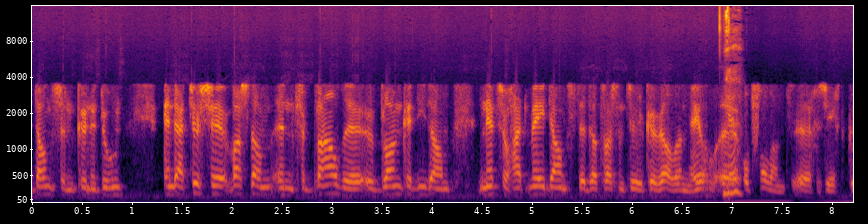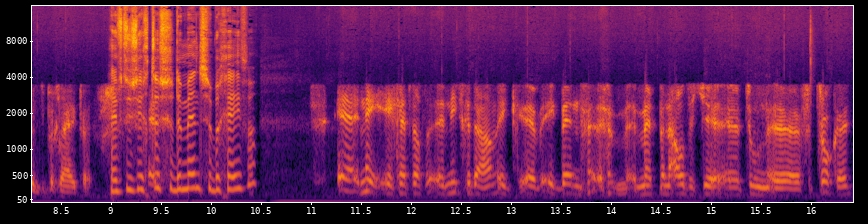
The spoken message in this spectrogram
dansen kunnen doen. En daartussen was dan een verdwaalde blanke die dan net zo hard meedanste. Dat was natuurlijk wel een heel ja. opvallend gezicht, kunt u begrijpen. Heeft u zich tussen de mensen begeven? Nee, ik heb dat niet gedaan. Ik, ik ben met mijn autootje toen vertrokken.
